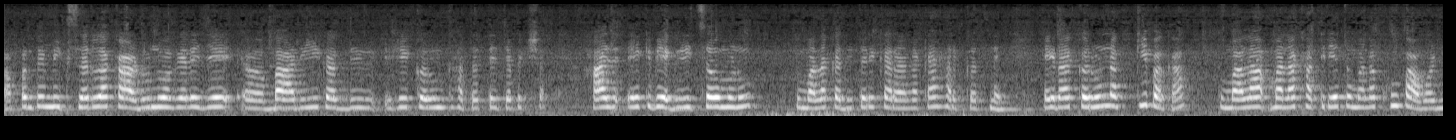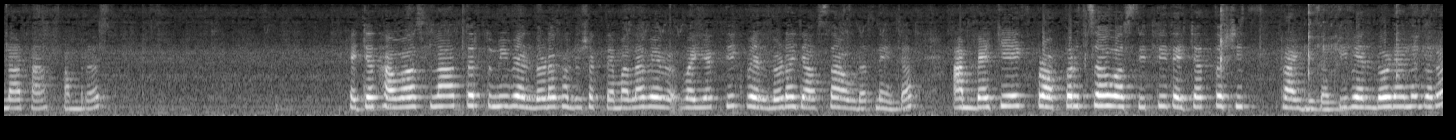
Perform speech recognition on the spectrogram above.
आपण ते मिक्सरला काढून वगैरे जे बारीक अगदी हे करून खातात त्याच्यापेक्षा हा एक वेगळी चव म्हणून तुम्हाला कधीतरी करायला काय हरकत नाही. एकदा करून नक्की बघा. तुम्हाला मला खात्री आहे तुम्हाला खूप आवडणार हा आमरस. ह्याच्यात हवा असला तर तुम्ही वेलदोडा घालू शकता. मला वे वैयक्तिक वेलदोडा जास्त आवडत नाही ह्याच्यात आंब्याची एक प्रॉपर चव असते ती त्याच्यात तशीच राहिली जाते. वेलदोड्यानं जरा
